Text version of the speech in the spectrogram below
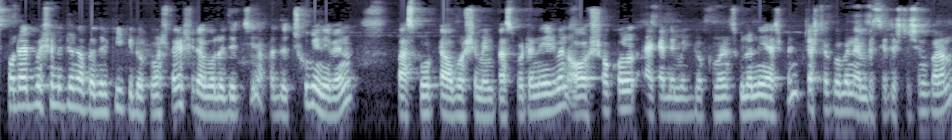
স্পট অ্যাডমিশনের জন্য আপনাদের কী কী ডকুমেন্টস থাকে সেটা বলে দিচ্ছি। আপনাদের ছবি নেবেন। পাসপোর্টটা অবশ্যই মেন পাসপোর্টটা নিয়ে আসবেন। ও সকল একাডেমিক ডকুমেন্টসগুলো নিয়ে আসবেন। চেষ্টা করবেন এমবেসি অ্যাটেস্টেশন করানো।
